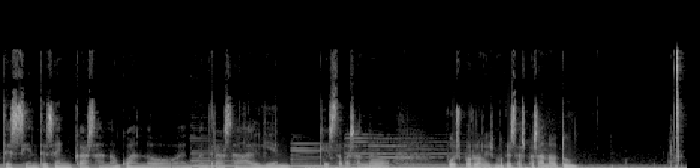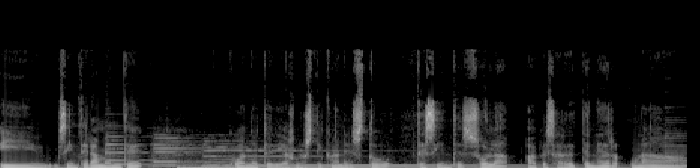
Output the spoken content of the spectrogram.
te sientes en casa, ¿no? Cuando encuentras a alguien que está pasando pues por lo mismo que estás pasando tú. Y sinceramente, cuando te diagnostican esto, te sientes sola a pesar de tener una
